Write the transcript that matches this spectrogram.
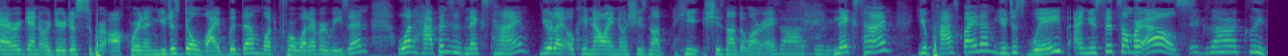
arrogant or they're just super awkward and you just don't vibe with them what for whatever reason what happens is next time you're like okay now i know she's not he she's not the one right? Exactly. next time you pass by them you just wave and you sit somewhere else. Exactly.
